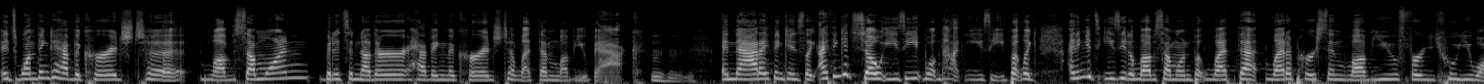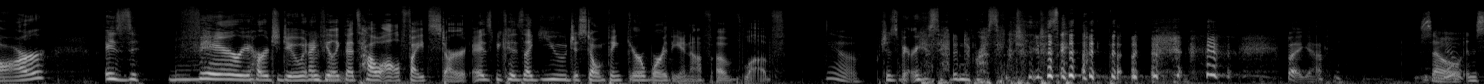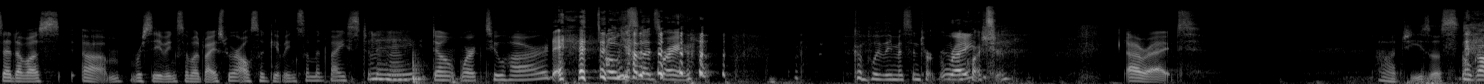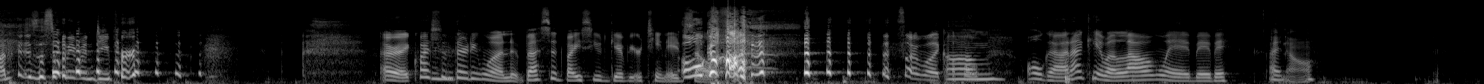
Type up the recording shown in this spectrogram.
it's one thing to have the courage to love someone, but it's another having the courage to let them love you back. Mm-hmm. And that I think is like I think it's so easy. Well, not easy, but like I think it's easy to love someone, but let that let a person love you for who you are is very hard to do. And I feel like that's how all fights start is because like you just don't think you're worthy enough of love, Yeah. which is very sad and depressing to me to say that. but yeah. So instead of us um, receiving some advice, we are also giving some advice today. Don't work too hard. Oh yeah, that's right. Completely misinterpreted Right? the question. All right. Oh Jesus. Oh god, is this one even deeper? All right. Question thirty-one. Best advice you'd give your teenage Oh self. god. so I'm like, oh, Um oh God, I came a long way, baby. I know.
